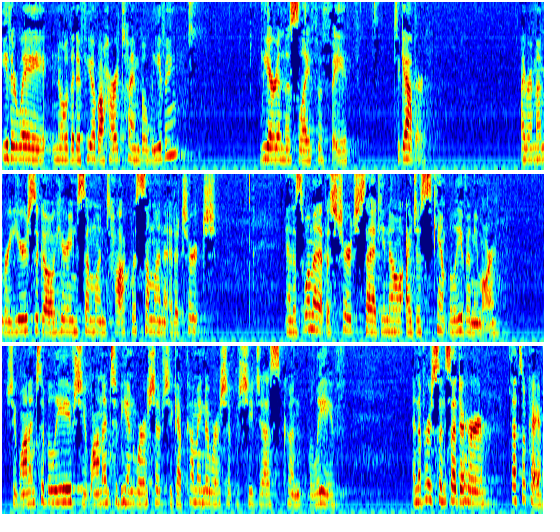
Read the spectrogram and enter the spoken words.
Either way, know that if you have a hard time believing, we are in this life of faith together. I remember years ago hearing someone talk with someone at a church. And this woman at this church said, You know, I just can't believe anymore. She wanted to believe, she wanted to be in worship, she kept coming to worship, but she just couldn't believe. And the person said to her, That's okay.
